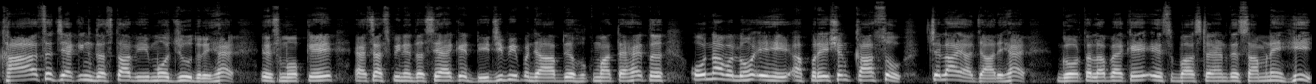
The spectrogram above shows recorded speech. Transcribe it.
ਖਾਸ ਚੈਕਿੰਗ ਦਸਤਾ ਵੀ ਮੌਜੂਦ ਰਿਹਾ ਹੈ। ਇਸ ਮੌਕੇ ਐਸਐਸਪੀ ਨੇ ਦੱਸਿਆ ਹੈ ਕਿ ਡੀਜੀਪੀ ਪੰਜਾਬ ਦੇ ਹੁਕਮਾਂ ਤਹਿਤ ਉਹਨਾਂ ਵੱਲੋਂ ਇਹ ਆਪਰੇਸ਼ਨ ਕਾਸੋ ਚਲਾਇਆ ਜਾ ਰਿਹਾ ਹੈ ਗੌਰਤਲਬ ਹੈ ਕਿ ਇਸ ਬੱਸ ਸਟੈਂਡ ਦੇ ਸਾਹਮਣੇ ਹੀ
